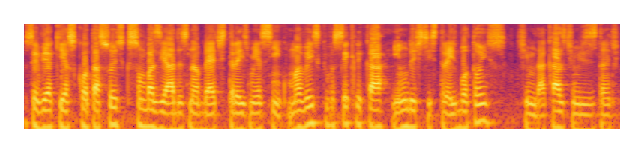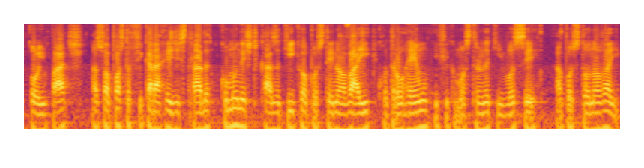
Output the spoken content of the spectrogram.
Você vê aqui as cotações que são baseadas na Bet365. Uma vez que você clicar em um destes três botões, time da casa, time visitante ou empate, a sua aposta ficará registrada, como neste caso aqui que eu apostei no Havaí contra o Remo e fica mostrando aqui, você apostou no Havaí.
